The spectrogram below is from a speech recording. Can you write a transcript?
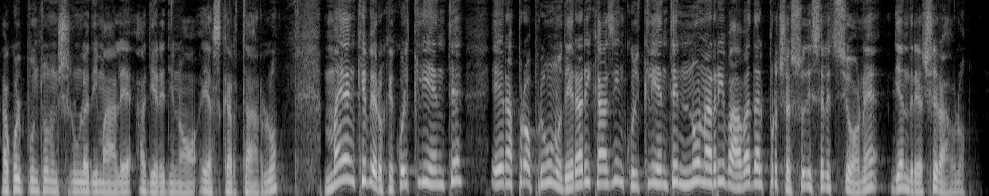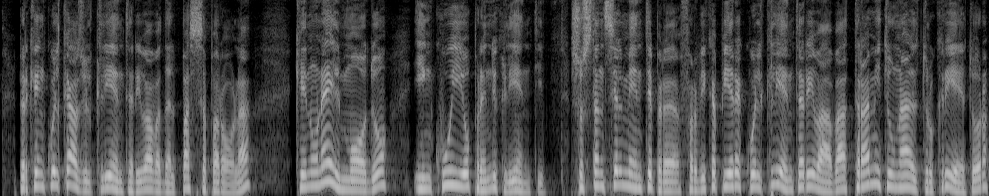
a quel punto non c'è nulla di male a dire di no e a scartarlo. Ma è anche vero che quel cliente era proprio uno dei rari casi in cui il cliente non arrivava dal processo di selezione di Andrea Ciraulo. Perché in quel caso il cliente arrivava dal passaparola che non è il modo in cui io prendo i clienti. Sostanzialmente, per farvi capire, quel cliente arrivava tramite un altro creator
